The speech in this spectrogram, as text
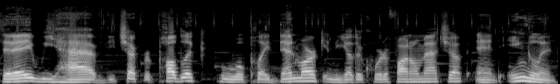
Today we have the Czech Republic, who will play Denmark in the other quarterfinal matchup, and England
